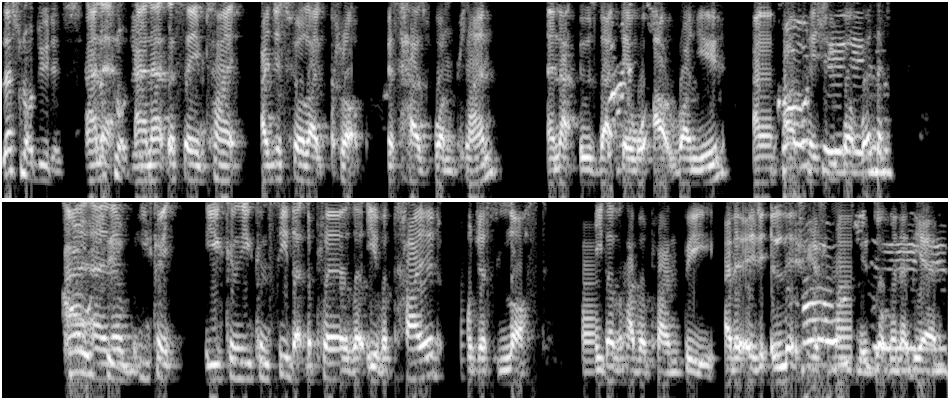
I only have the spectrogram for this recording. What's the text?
Let's not do this. And Let's at, not do and this. at the same time, I just feel like Klopp just has one plan, and that it was that they will outrun you and outpace you. But when the and, and, um, you can you can you can see that the players are either tired or just lost. He doesn't have a plan B, and it, it, it literally just reminds me of Dortmund at the end.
